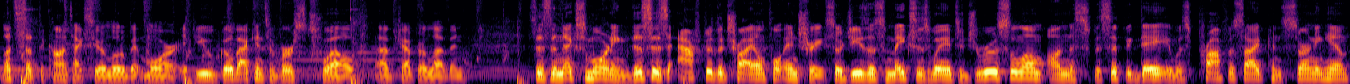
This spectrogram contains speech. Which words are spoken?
Let's set the context here a little bit more. If you go back into verse 12 of chapter 11, it says the next morning, this is after the triumphal entry. So Jesus makes his way into Jerusalem on the specific day it was prophesied concerning him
